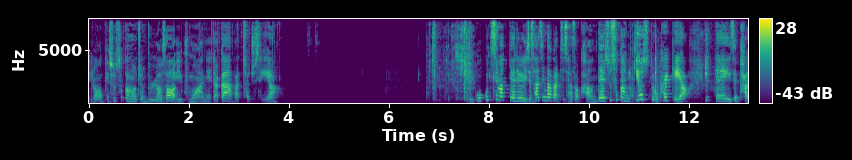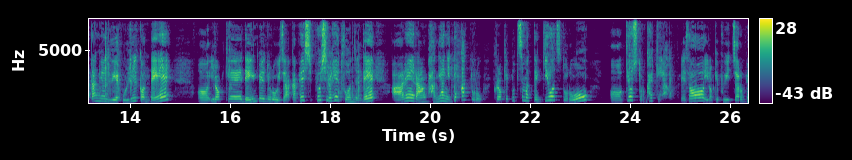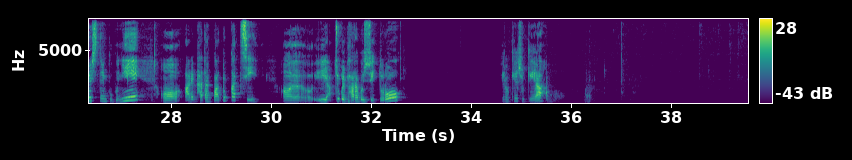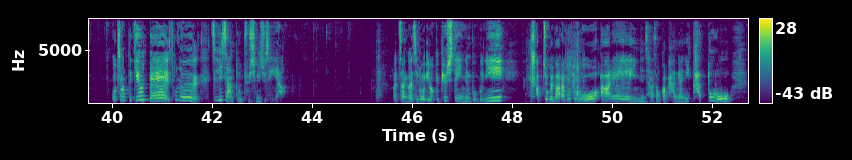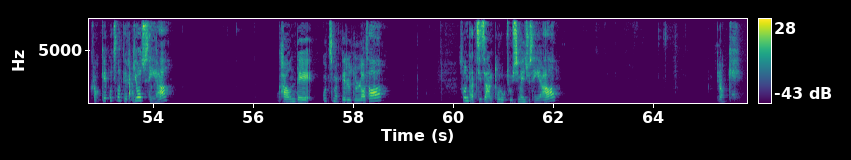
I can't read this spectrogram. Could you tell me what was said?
이렇게 수수깡을 좀 눌러서 이 구멍 안에다가 맞춰주세요. 그리고 꼬치막대를 이제 사진과 같이 자석 가운데 수수깡이 끼워주도록 할게요. 이때 이제 바닥면 위에 올릴 건데 어, 이렇게 네임펜으로 이제 아까 표시, 표시를 해 두었는데 아래랑 방향이 똑같도록 그렇게 꼬치막대 끼워지도록 어, 끼워주도록 할게요. 그래서 이렇게 V자로 표시된 부분이 어, 아래 바닥과 똑같이 어, 이 앞쪽을 바라볼 수 있도록 이렇게 해줄게요. 꼬치막대 끼울 때 손을 찔리지 않도록 조심해 주세요. 마찬가지로 이렇게 표시되어 있는 부분이 앞쪽을 바라보도록 아래에 있는 자석과 방향이 같도록 그렇게 꼬치막대를 끼워주세요. 가운데 꼬치막대를 눌러서 손 다치지 않도록 조심해 주세요. 이렇게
